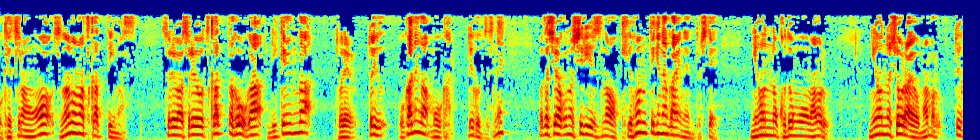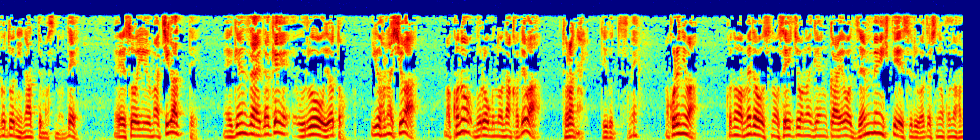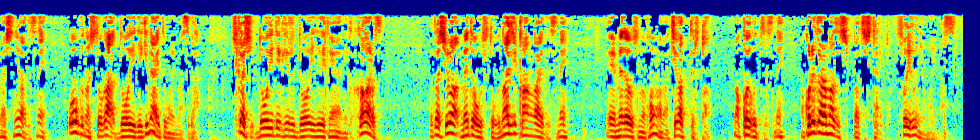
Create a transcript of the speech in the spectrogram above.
結論をそのまま使っています。それはそれを使った方が利権が取れるというお金が儲かるということですね。私はこのシリーズの基本的な概念として日本の子供を守る、日本の将来を守るということになってますので、えそういう間違って、え現在だけ潤うよという話は、まこのブログの中では取らないということですね。これには、このメドウスの成長の限界を全面否定する私のこの話にはですね、多くの人が同意できないと思いますが、しかし、同意できる、同意できないにかかわらず、私はメドウスと同じ考えですね。メドウスの本が間違っているとまあ、こういうことですね。これからまず出発したいと、そういうふうに思います。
